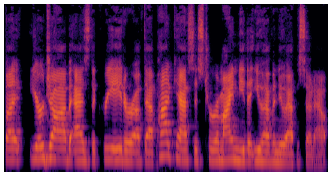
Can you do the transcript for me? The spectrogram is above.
But your job as the creator of that podcast is to remind me that you have a new episode out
